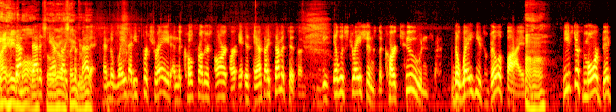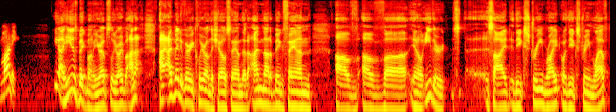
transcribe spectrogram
I hate them all, That it's so all the anti-Semitic, and the way that he's portrayed, and the Koch brothers aren't, are is anti-Semitism. The illustrations, the cartoons, the way he's vilified. Uh huh. He's just more big money. Yeah, he is big money. You're absolutely right. But I, I, I've made it very clear on the show, Sam, that I'm not a big fan of of uh, you know either uh, side, the extreme right or the extreme left.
